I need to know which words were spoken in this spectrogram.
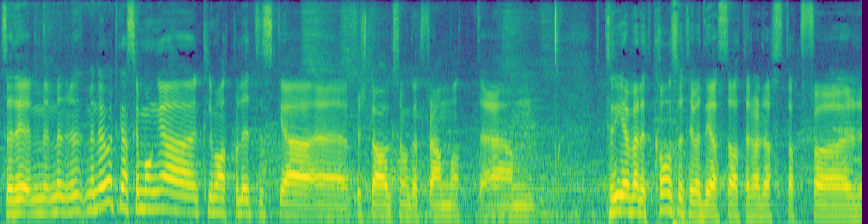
Så det, men, men, det har varit ganska många klimatpolitiska eh, förslag som har gått framåt. Ehm, tre väldigt konservativa delstater har röstat för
